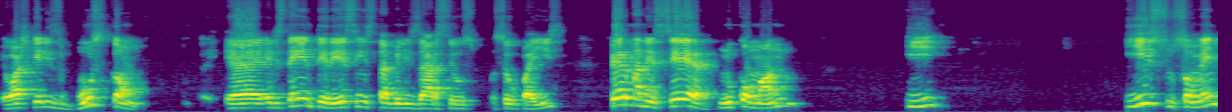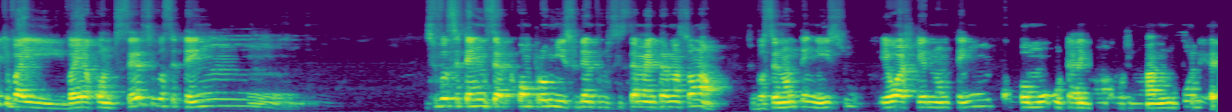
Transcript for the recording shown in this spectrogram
eu acho que eles buscam é, eles têm interesse em estabilizar seus, seu país, permanecer no comando e isso somente vai, vai acontecer se você tem se você tem um certo compromisso dentro do sistema internacional. Se você não tem isso, eu acho que não tem como o Talibã continuar no poder.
